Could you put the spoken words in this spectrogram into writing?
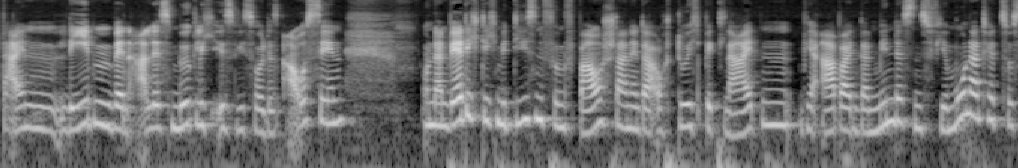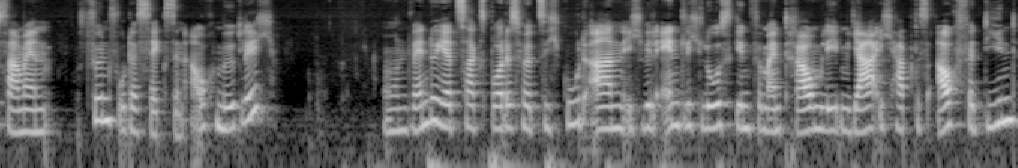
dein Leben, wenn alles möglich ist, wie soll das aussehen? Und dann werde ich dich mit diesen fünf Bausteinen da auch durchbegleiten. Wir arbeiten dann mindestens vier Monate zusammen fünf oder sechs sind auch möglich. Und wenn du jetzt sagst, boah, das hört sich gut an, ich will endlich losgehen für mein Traumleben, ja, ich habe das auch verdient,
